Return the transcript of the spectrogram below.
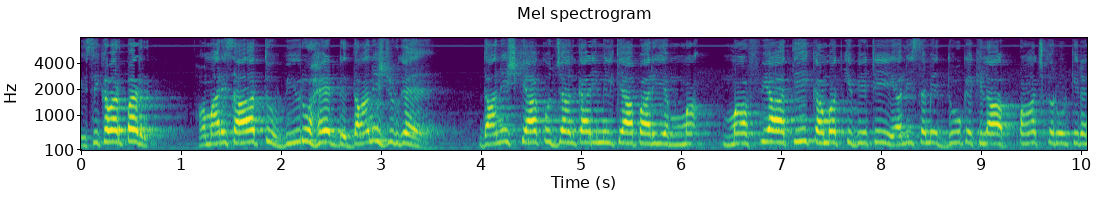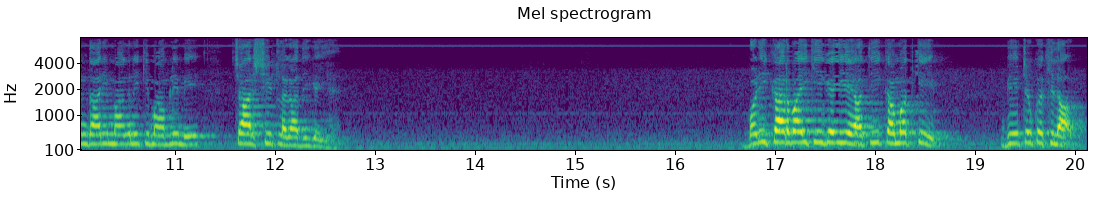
इसी खबर पर हमारे साथ ब्यूरो हेड दानिश जुड़ गए हैं। दानिश क्या कुछ जानकारी मिल के आ पा रही है? मा, माफिया अतीक अहमद के बेटे अली समेत दो के खिलाफ पाँच करोड़ की रंगदारी मांगने के मामले में चार्जशीट लगा दी गई है। बड़ी कार्रवाई की गई है अतीक अहमद के बेटों के खिलाफ।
